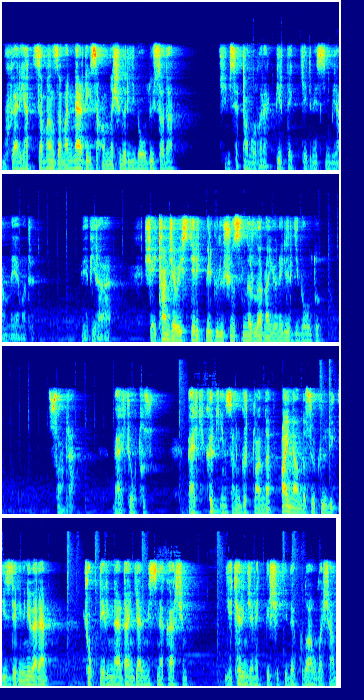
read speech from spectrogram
Bu feryat zaman zaman neredeyse anlaşılır gibi olduysa da Kimse tam olarak bir tek kelimesini bile anlayamadı. Ve bir ara şeytanca ve isterik bir gülüşün sınırlarına yönelir gibi oldu. Sonra belki otuz, belki kırk insanın gırtlağından aynı anda söküldüğü izlenimini veren çok derinlerden gelmesine karşın yeterince net bir şekilde kulağa ulaşan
